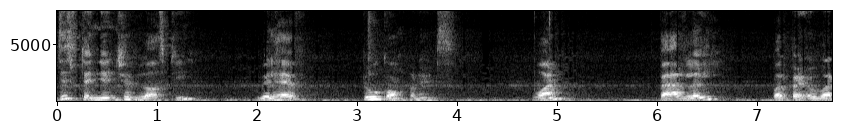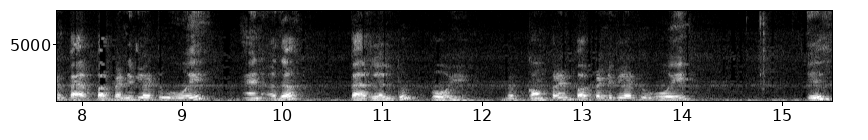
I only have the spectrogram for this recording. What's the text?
This tangential velocity will have two components. One parallel, one perpendicular to OA and other parallel to OA. The component perpendicular to OA is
